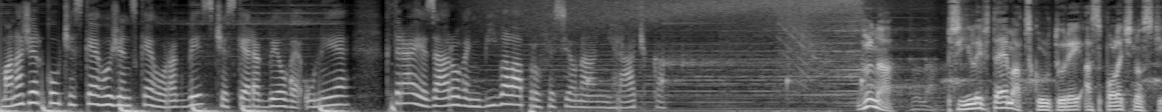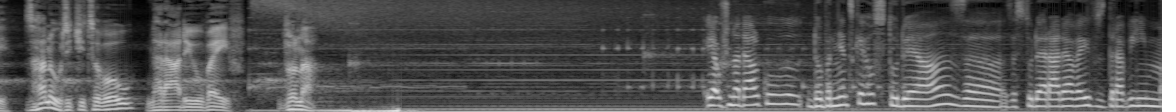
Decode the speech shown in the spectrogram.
manažerkou Českého ženského rugby z České rugbyové unie, která je zároveň bývalá profesionální hráčka. Vlna. Příliv témat z kultury a společnosti s Hanou Řičicovou na rádiu Wave. Vlna. Já už na dálku do brněnského studia z, ze studia Rádia Wave zdravím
